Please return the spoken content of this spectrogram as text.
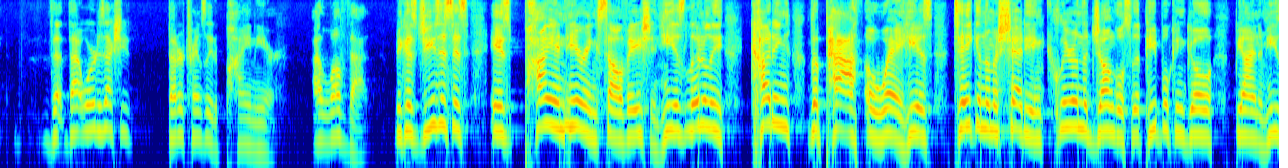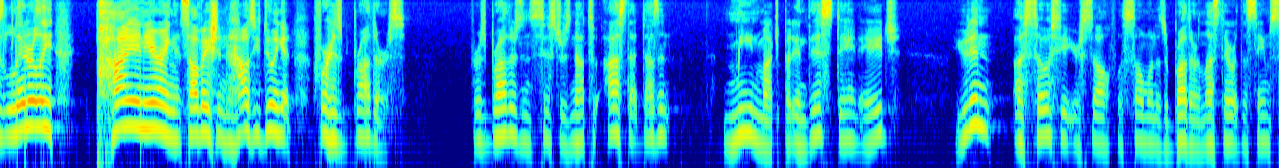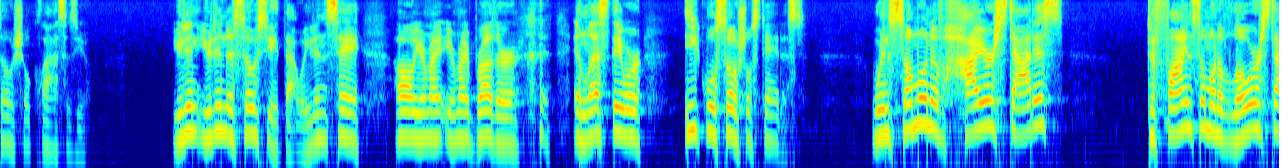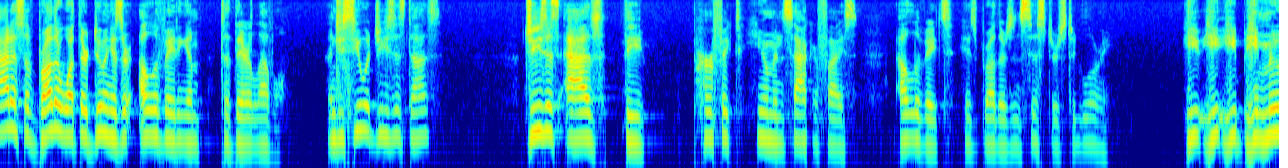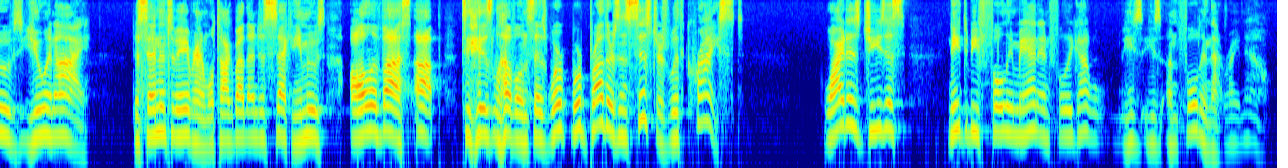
That, that word is actually better translated pioneer. I love that. Because Jesus is, is pioneering salvation. He is literally cutting the path away. He is taking the machete and clearing the jungle so that people can go behind him. He's literally pioneering salvation. How's he doing it? For his brothers. For his brothers and sisters. Now, to us, that doesn't mean much, but in this day and age, you didn't associate yourself with someone as a brother unless they were at the same social class as you. You didn't, you didn't associate that way. You didn't say, oh, you're my, you're my brother, unless they were equal social status. When someone of higher status defines someone of lower status of brother, what they're doing is they're elevating him to their level. And do you see what Jesus does? Jesus, as the perfect human sacrifice, elevates his brothers and sisters to glory. He, he, he, moves you and I descendants of Abraham. We'll talk about that in just a second. He moves all of us up to his level and says, We're, we're brothers and sisters with Christ. Why does Jesus need to be fully man and fully God? Well, he's, he's unfolding that right now.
